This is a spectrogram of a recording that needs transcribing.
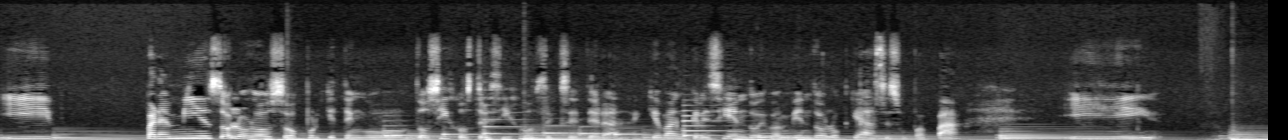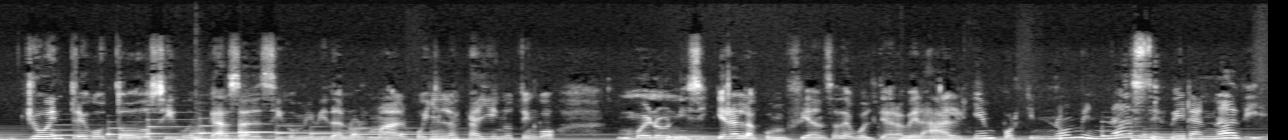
y para mí es doloroso porque tengo dos hijos, tres hijos, etcétera, que van creciendo y van viendo lo que hace su papá yo entrego todo, sigo en casa, sigo mi vida normal, voy en la calle y no tengo, bueno, ni siquiera la confianza de voltear a ver a alguien porque no me nace ver a nadie.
